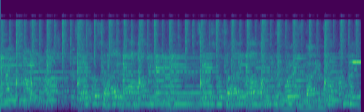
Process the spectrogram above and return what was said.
anderes. So, das musst du halt da haben. So,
